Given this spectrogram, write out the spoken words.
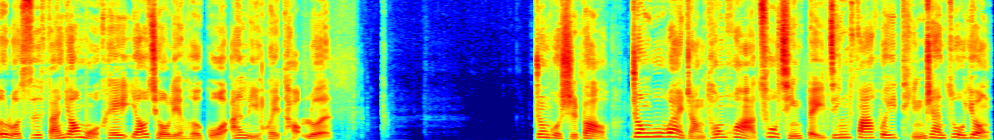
俄罗斯反咬抹黑，要求联合国安理会讨论。中国时报中乌外长通话，促请北京发挥停战作用。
